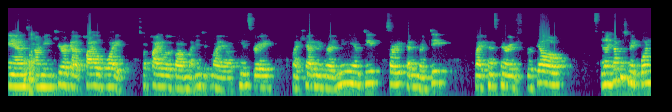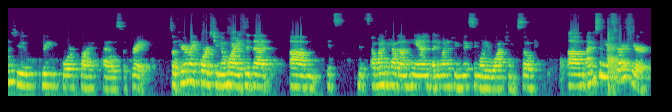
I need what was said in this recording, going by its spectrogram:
And I mean, here I've got a pile of white, a pile of um, my, my uh, Payne's gray, my cadmium red medium deep, sorry, cadmium red deep, my transparent earth yellow, and I happen to make one, two, three, four, five piles of gray. So if you're in my course, you know why I did that. Um, it's, it's, I wanted to have it on hand. I didn't want to to be mixing while you're watching. So um, I'm just going to get started here.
